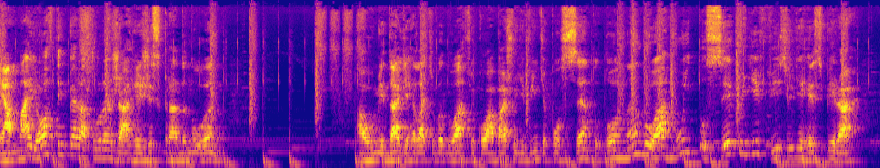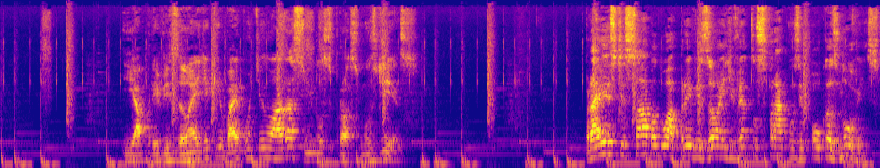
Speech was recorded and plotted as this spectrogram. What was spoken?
é a maior temperatura já registrada no ano. A umidade relativa do ar ficou abaixo de 20%, tornando o ar muito seco e difícil de respirar. E a previsão é de que vai continuar assim nos próximos dias. Para este sábado, a previsão é de ventos fracos e poucas nuvens,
